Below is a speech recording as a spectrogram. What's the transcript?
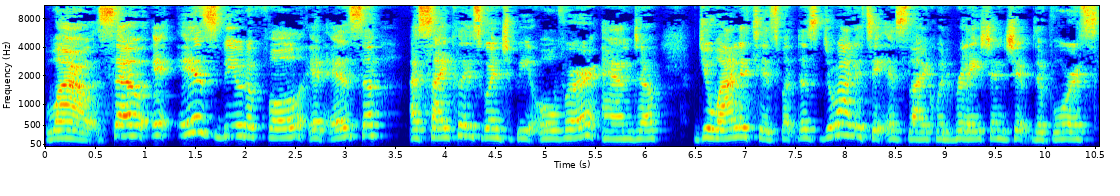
Wow. So it is beautiful. It is a, a cycle is going to be over and uh, dualities. But this duality is like with relationship, divorce,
